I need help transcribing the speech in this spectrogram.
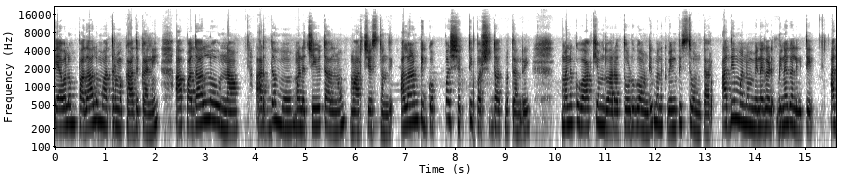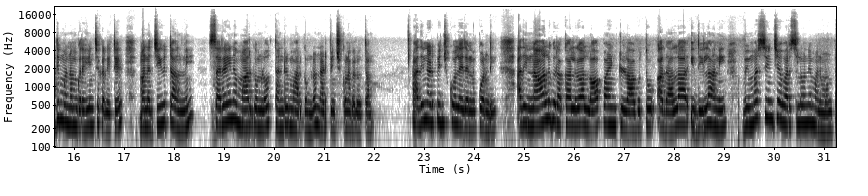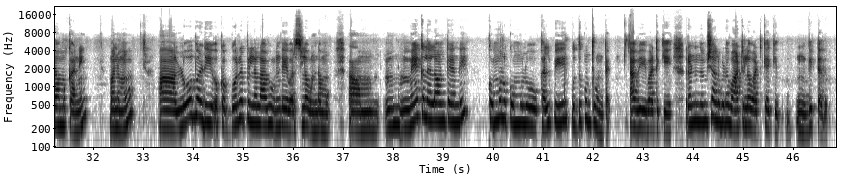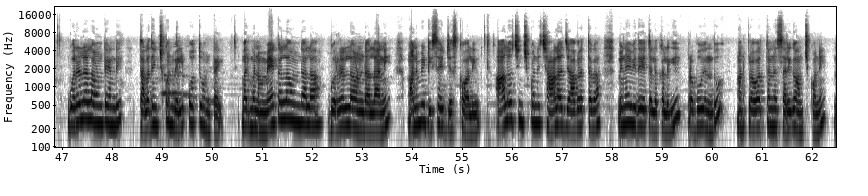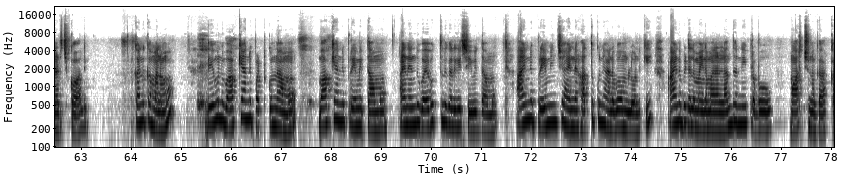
కేవలం పదాలు మాత్రమే కాదు కానీ ఆ పదాల్లో ఉన్న అర్థము మన జీవితాలను మార్చేస్తుంది. అలాంటి గొప్ప శక్తి పరిశుద్ధాత్మ తండ్రి మనకు వాక్యం ద్వారా తోడుగా ఉండి మనకు వినిపిస్తూ ఉంటారు. అది మనం వినగ వినగలిగితే అది మనం గ్రహించగలిగితే మన జీవితాలని సరైన మార్గంలో తండ్రి మార్గంలో నడిపించుకోగలుగుతాం అది నడిపించుకోలేదనుకోండి. అది నాలుగు రకాలుగా లా పాయింట్లు లాగుతూ అది అలా ఇది ఇలా అని విమర్శించే వరుసలోనే మనం ఉంటాము కానీ మనము లోబడి ఒక గొర్రె పిల్లలాగా ఉండే వరుసలో ఉండము. మేకలు ఎలా ఉంటాయండి? కొమ్ములు కొమ్ములు కలిపి గుద్దుకుంటూ ఉంటాయి. అవి వాటికి రెండు నిమిషాలు కూడా వాటిలో వాటికే గిట్టదు. గొర్రెలు ఎలా ఉంటాయండి? తలదించుకొని వెళ్ళిపోతూ ఉంటాయి. మరి మనం మేకల్లా ఉండాలా గొర్రెల్లా ఉండాలా అని మనమే డిసైడ్ చేసుకోవాలి. ఆలోచించుకొని చాలా జాగ్రత్తగా వినయ విధేయతలు కలిగి ప్రభు ఎందు మన ప్రవర్తన సరిగా ఉంచుకొని నడుచుకోవాలి. కనుక మనము దేవుని వాక్యాన్ని పట్టుకున్నాము వాక్యాన్ని ప్రేమిద్దాము ఆయన ఎందు భయభక్తులు కలిగి జీవిద్దాము ఆయన్ని ప్రేమించి ఆయన్ని హత్తుకునే అనుభవంలోనికి ఆయన బిడ్డలమైన మనల్ని అందరినీ ప్రభువు మార్చునుగాక.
